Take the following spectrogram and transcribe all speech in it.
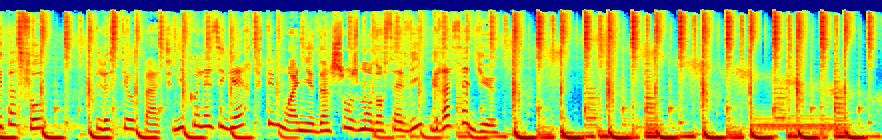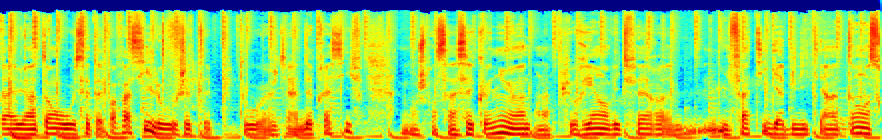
C'est pas faux. L'ostéopathe Nicolas Zigert témoigne d'un changement dans sa vie grâce à Dieu. Il y a eu un temps où c'était pas facile, où j'étais plutôt, euh, je dirais, dépressif. Bon, je pense que c'est assez connu. Hein. On n'a plus rien envie de faire, euh, une fatigabilité intense.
